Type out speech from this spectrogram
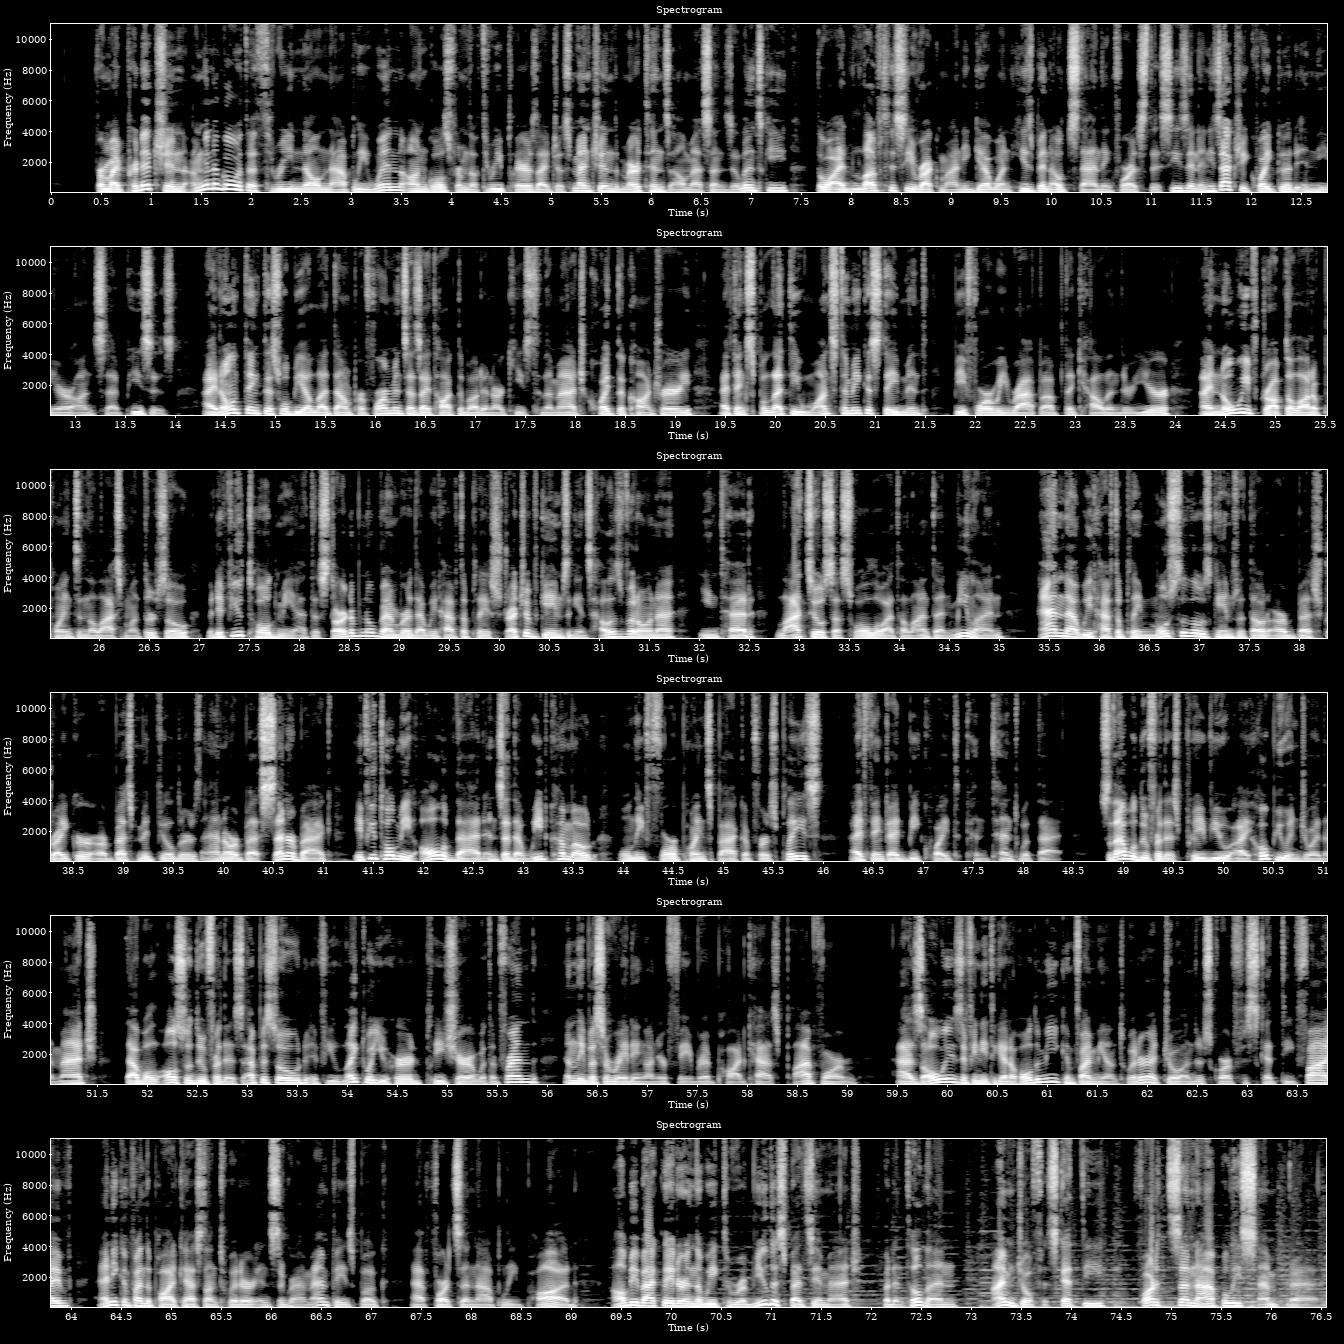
For my prediction, I'm going to go with a 3 0 Napoli win on goals from the three players I just mentioned Mertens, Elmas, and Zielinski, though I'd love to see Rrahmani get one. He's been outstanding for us this season, and he's actually quite good in the air on set pieces. I don't think this will be a letdown performance, as I talked about in our keys to the match. Quite the contrary. I think Spalletti wants to make a statement before we wrap up the calendar year. I know we've dropped a lot of points in the last month or so, but if you told me at the start of November that we'd have to play a stretch of games against Hellas Verona, Inter, Lazio, Sassuolo, Atalanta, and Milan, and that we'd have to play most of those games without our best striker, our best midfielders, and our best center back, if you told me all of that and said that we'd come out only four points back of first place, I think I'd be quite content with that. So that will do for this preview. I hope you enjoy the match. That will also do for this episode. If you liked what you heard, please share it with a friend and leave us a rating on your favorite podcast platform. As always, if you need to get a hold of me, you can find me on Twitter at Joe underscore Fischetti5, and you can find the podcast on Twitter, Instagram, and Facebook at Forza Napoli Pod. I'll be back later in the week to review the Spezia match, but until then, I'm Joe Fischetti. Forza Napoli sempre!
